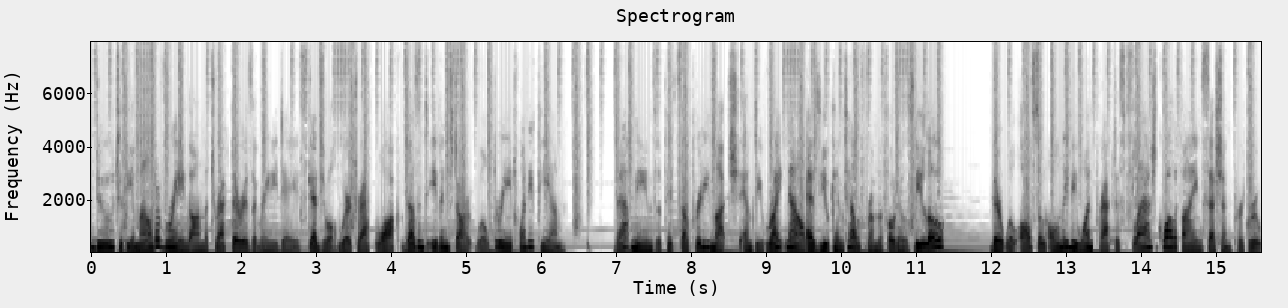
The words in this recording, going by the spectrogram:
Due to the amount of rain on the track there is a rainy day schedule where track walk doesn't even start till 3.20 p.m. That means the pits are pretty much empty right now as you can tell from the photos below. There will also only be one practice slash qualifying session per group.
